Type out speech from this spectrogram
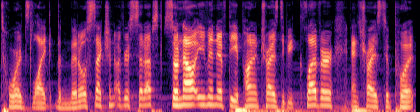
towards like the middle section of your setups. So now even if the opponent tries to be clever and tries to put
